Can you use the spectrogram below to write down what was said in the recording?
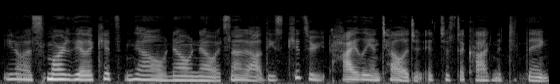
you know as smart as the other kids. No, no, no, it's not. at All. These kids are highly intelligent. It's just a cognitive thing.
